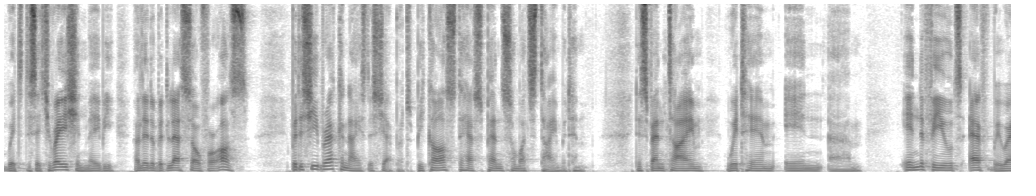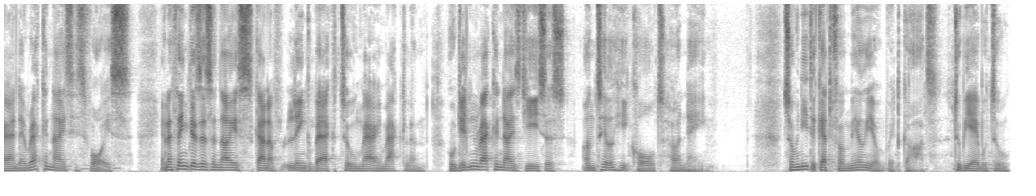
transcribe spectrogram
with the situation. Maybe a little bit less so for us, but the sheep recognize the shepherd because they have spent so much time with him. They spend time with him in um, in the fields everywhere, and they recognize his voice. And I think this is a nice kind of link back to Mary Magdalene, who didn't recognize Jesus until he called her name. So we need to get familiar with God to be able to,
